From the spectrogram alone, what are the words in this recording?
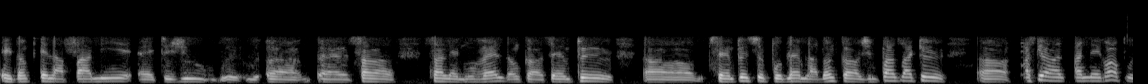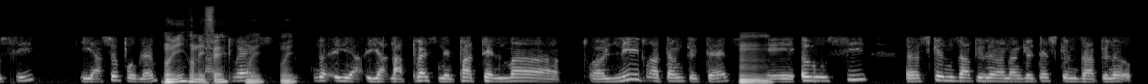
Et donc, et la famille est toujours euh, sans sans les nouvelles. Donc, c'est un peu, c'est un peu ce problème-là. Donc, je ne pense pas que, parce qu'en en Europe aussi, il y a ce problème. Oui, en effet. oui, oui. Il y a, il y a, la presse n'est pas tellement euh, libre en tant que telle. Hmm. Et eux aussi, euh, ce que nous appelons en Angleterre, ce que nous appelons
